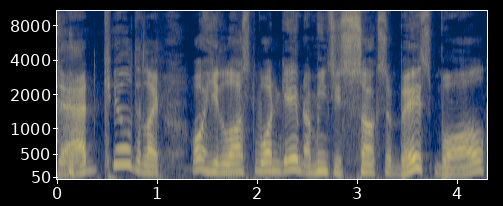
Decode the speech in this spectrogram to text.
dad killed?" And like, "Oh, he lost one game. That means he sucks at baseball."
